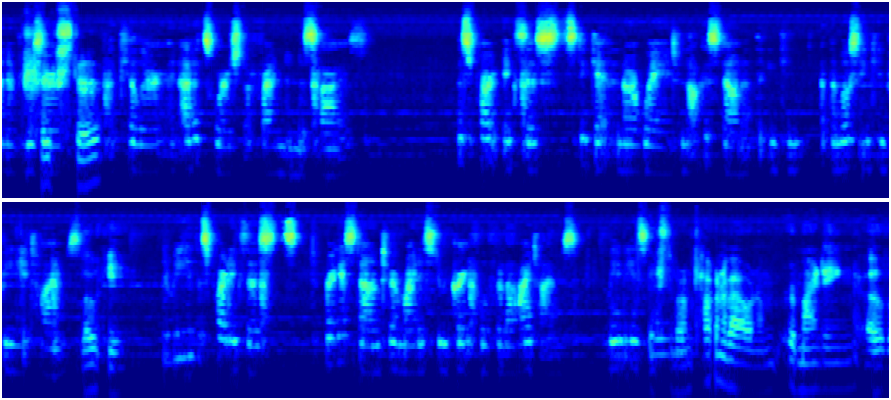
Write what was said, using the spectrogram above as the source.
an abuser, Trickster. a killer, and at its worst, a friend in disguise. This part exists to get in our way and to knock us down at the, incon- at the most inconvenient times. Loki. To me, this part exists to bring us down to remind us to be grateful for the high times. Maybe it's This is what I'm talking about when I'm reminding of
